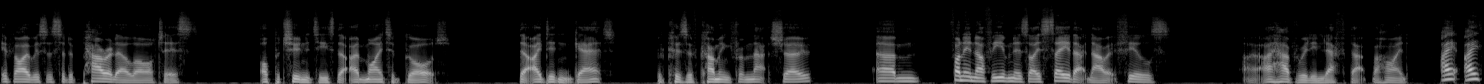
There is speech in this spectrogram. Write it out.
if I was a sort of parallel artist, opportunities that I might have got that I didn't get because of coming from that show. Um, funny enough, even as I say that now, it feels I, I have really left that behind. I, I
